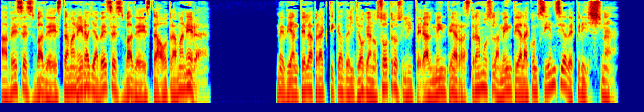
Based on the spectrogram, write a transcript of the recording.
A veces va de esta manera y a veces va de esta otra manera. Mediante la práctica del yoga nosotros literalmente arrastramos la mente a la conciencia de Krishna.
